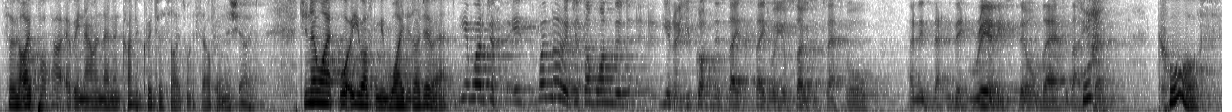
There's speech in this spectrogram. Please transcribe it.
So I pop out every now and then and kind of criticise myself in the show. Do you know why? What are you asking me? Why did I do it? Yeah. Well, just it, well, no. It just I wondered. You know, you've got to this stage, stage where you're so successful, and is that is it really still there to that Yeah. extent? Of course,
